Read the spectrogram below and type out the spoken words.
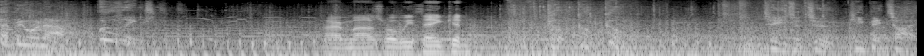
Everyone out. Move it. All right, Miles, what we thinking? Go, go, go. Taser two. Keep it tight.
